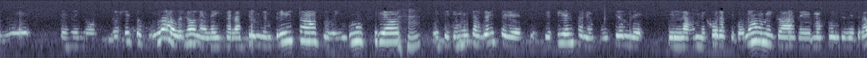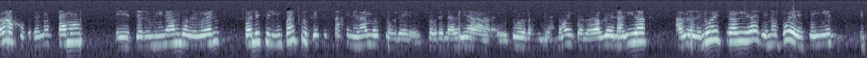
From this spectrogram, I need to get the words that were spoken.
desde los proyectos privados, ¿no? La, instalación de empresas o de industrias, este, que muchas veces se piensan en función de, las mejoras económicas, de más fuentes de trabajo, pero no estamos eh, terminando de ver cuál es el impacto que se está generando sobre, sobre la vida eh, todos los días, ¿no? Y cuando hablo de la vida, hablo de nuestra vida, que no puede seguir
